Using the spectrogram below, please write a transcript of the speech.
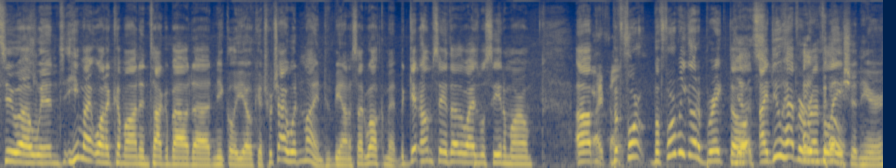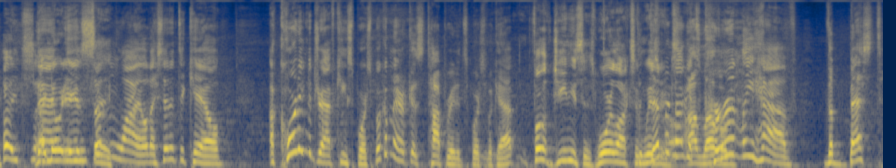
to uh, Wind. He might want to come on and talk about uh, Nikola Jokic, which I wouldn't mind, to be honest. I'd welcome it. But get home safe. Otherwise, we'll see you tomorrow. Um, right, before before we go to break, though, Yes. I do have a I know. revelation here. I- I know what you're gonna say. something wild. I sent it to Kale. According to DraftKings Sportsbook, America's top-rated sportsbook app, Full of geniuses, warlocks, and the wizards. Denver I Nuggets love 'em. currently have the best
